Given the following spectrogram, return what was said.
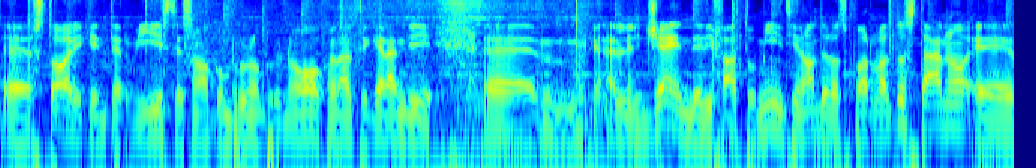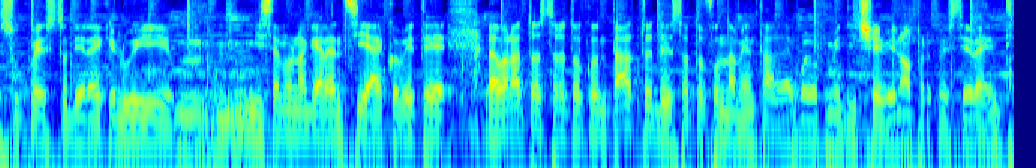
eh, storiche interviste, insomma con Bruno Bruno, con altri grandi ehm, leggende di fatto, miti no? dello sport valdostano e su questo direi che lui mh, mm, mi sembra una garanzia, ecco avete lavorato a stretto contatto ed è stato fondamentale da quello che mi dicevi no? per questi eventi.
